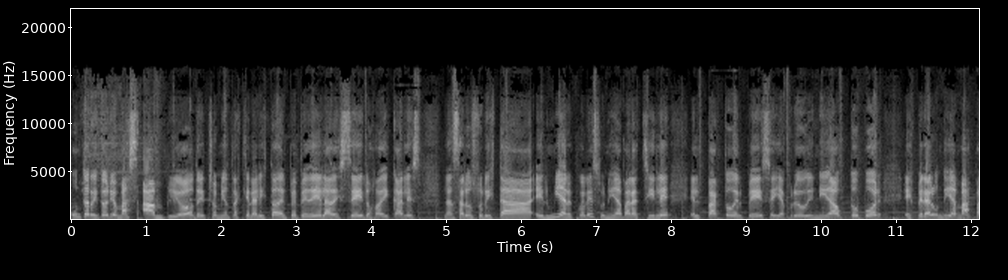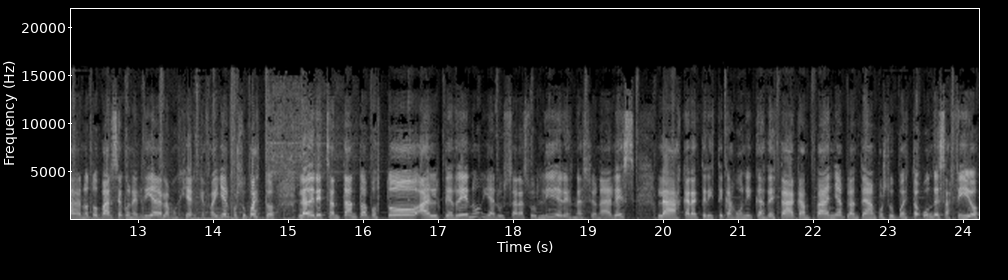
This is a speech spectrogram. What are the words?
un territorio más amplio. De hecho, mientras que la lista del PPD, la DC y los radicales lanzaron su lista el miércoles, Unidad para Chile, el pacto del PS y Apruebo Dignidad optó por esperar un día más para no toparse con el Día de la Mujer, que fue ayer, por supuesto. La derecha, en tanto, apostó al terreno y al usar a sus líderes nacionales las características únicas de esta campaña plantean, por supuesto, un desafío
